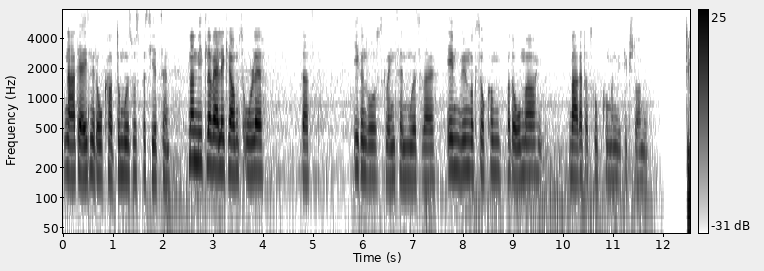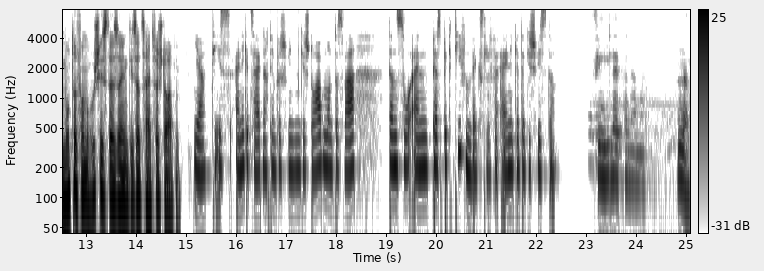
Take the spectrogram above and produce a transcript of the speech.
nein, der ist nicht angehauen, da muss was passiert sein. Man, mittlerweile glauben es alle, dass irgendwas gewesen sein muss, weil eben, wie wir gesagt haben, bei der Oma war er da zurückgekommen, wie sie gestorben ist. Die Mutter vom Husch ist also in dieser Zeit verstorben. Ja, die ist einige Zeit nach dem Verschwinden gestorben und das war dann so ein Perspektivenwechsel für einige der Geschwister. Für mich lebt er nicht mehr. Nein,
